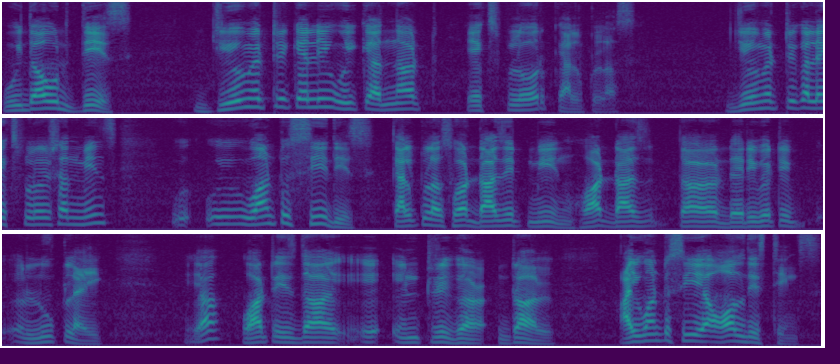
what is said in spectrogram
without this geometrically we cannot explore calculus. Geometrical exploration means we want to see this calculus what does it mean, what does the derivative look like, yeah, what is the integral, I want to see all these things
